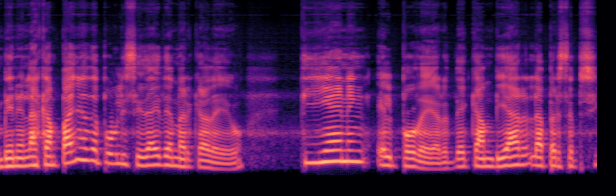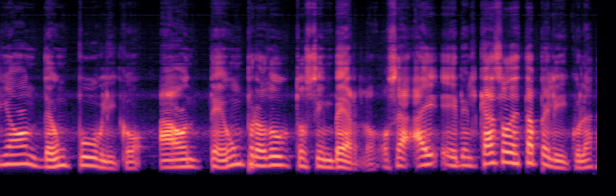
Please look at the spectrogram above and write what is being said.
miren, las campañas de publicidad y de mercadeo tienen el poder de cambiar la percepción de un público ante un producto sin verlo. O sea, hay, en el caso de esta película,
